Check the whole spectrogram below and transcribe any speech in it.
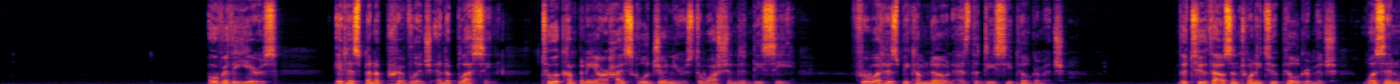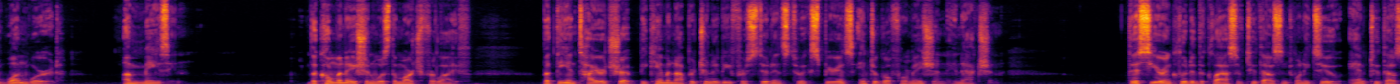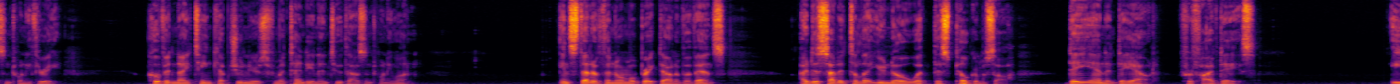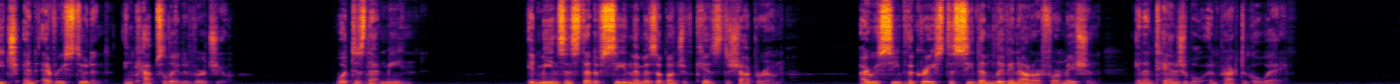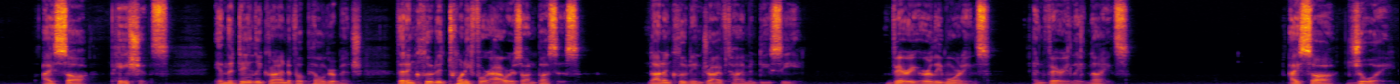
Over the years, it has been a privilege and a blessing to accompany our high school juniors to Washington, D.C. for what has become known as the D.C. Pilgrimage. The 2022 pilgrimage was in one word amazing. The culmination was the March for Life, but the entire trip became an opportunity for students to experience integral formation in action. This year included the class of 2022 and 2023. COVID 19 kept juniors from attending in 2021. Instead of the normal breakdown of events, I decided to let you know what this pilgrim saw, day in and day out, for five days. Each and every student encapsulated virtue. What does that mean? It means instead of seeing them as a bunch of kids to chaperone, I received the grace to see them living out our formation in a tangible and practical way. I saw patience in the daily grind of a pilgrimage that included 24 hours on buses, not including drive time in D.C., very early mornings, and very late nights. I saw joy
